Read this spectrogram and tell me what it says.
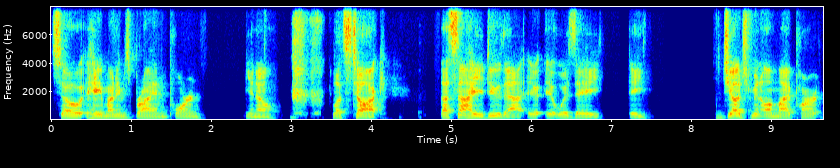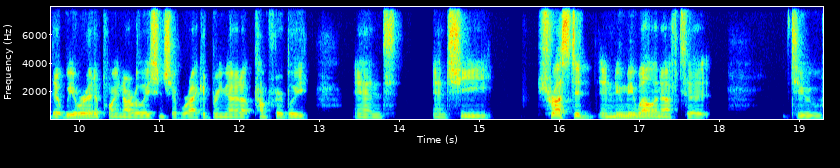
so, hey, my name is Brian Porn, you know, let's talk. That's not how you do that. It, it was a, a judgment on my part that we were at a point in our relationship where I could bring that up comfortably. And and she trusted and knew me well enough to to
